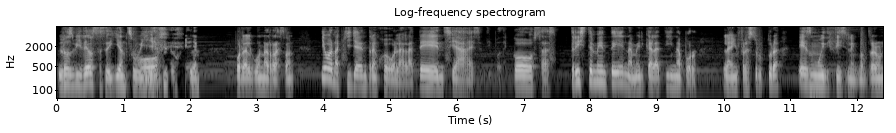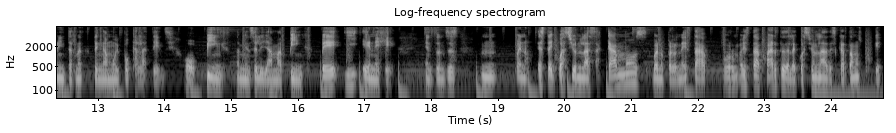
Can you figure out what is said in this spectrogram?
Los videos se seguían subiendo oh, por alguna razón. Y bueno, aquí ya entra en juego la latencia, ese tipo de cosas. Tristemente en América Latina por la infraestructura es muy difícil encontrar un internet que tenga muy poca latencia o ping, también se le llama ping, P-I-N-G. Entonces, mm, bueno, esta ecuación la sacamos, bueno, pero en esta, esta parte de la ecuación la descartamos porque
